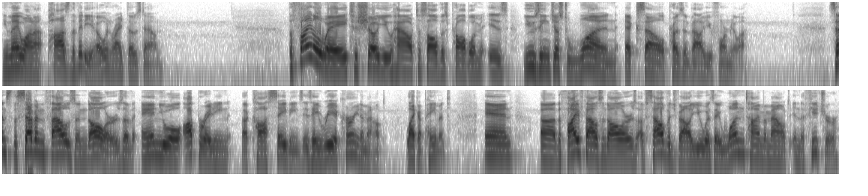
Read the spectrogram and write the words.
You may want to pause the video and write those down. The final way to show you how to solve this problem is using just one Excel present value formula. Since the $7,000 of annual operating uh, cost savings is a reoccurring amount, like a payment, and uh, the $5,000 of salvage value is a one-time amount in the future,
